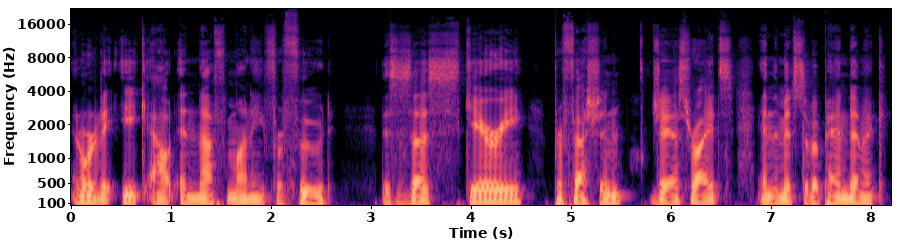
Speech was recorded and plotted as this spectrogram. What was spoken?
in order to eke out enough money for food. This is a scary profession, JS writes, in the midst of a pandemic.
